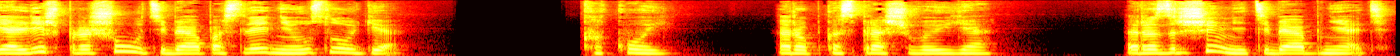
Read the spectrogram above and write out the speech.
Я лишь прошу у тебя о последней услуге. Какой? Робко спрашиваю я. Разреши мне тебя обнять».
